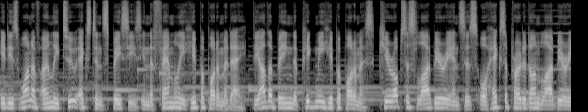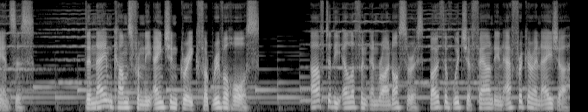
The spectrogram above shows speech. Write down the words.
It is one of only two extant species in the family Hippopotamidae, the other being the pygmy hippopotamus, Choeropsis liberiensis or Hexaprotodon liberiensis. The name comes from the ancient Greek for river horse. After the elephant and rhinoceros, both of which are found in Africa and Asia,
